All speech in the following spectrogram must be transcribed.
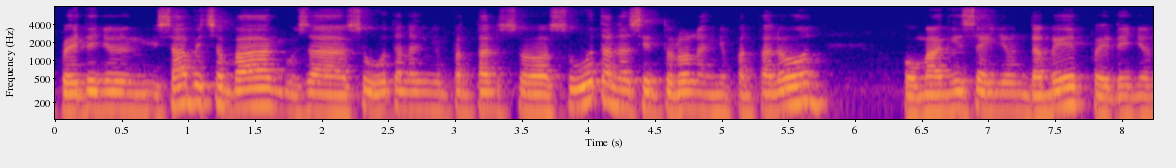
Pwede nyo isabit sa bag o sa suotan ng inyong pantalon, so suotan ng sinturon ng inyong pantalon o maging sa inyong damit, pwede nyo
